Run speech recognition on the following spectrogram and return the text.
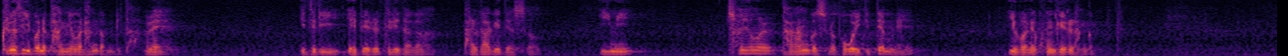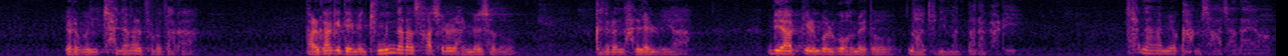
그래서 이번에 방영을 한 겁니다. 왜? 이들이 예배를 드리다가 발각이 돼서 이미 처형을 당한 것으로 보고 있기 때문에 이번에 공개를 한 겁니다. 여러분, 찬양을 부르다가 발각이 되면 죽는다는 사실을 알면서도 그들은 할렐루야, 내 앞길 멀고 험해도 나 주님만 따라가리. 찬양하며 감사하잖아요.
